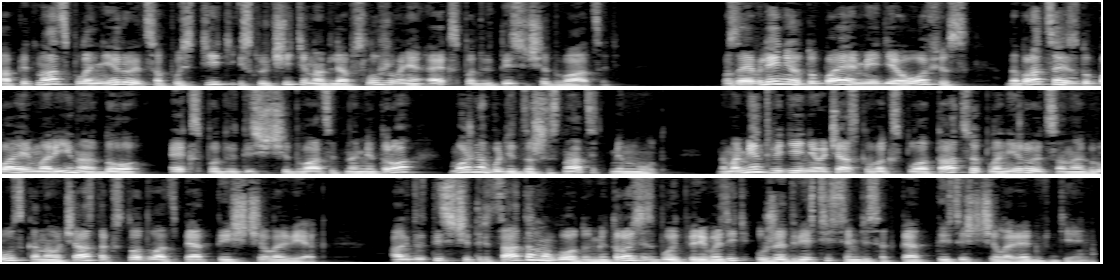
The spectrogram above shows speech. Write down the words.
а 15 планируется пустить исключительно для обслуживания Экспо 2020. По заявлению Дубая Медиа Офис, добраться из Дубая Марина до Экспо 2020 на метро можно будет за 16 минут. На момент введения участка в эксплуатацию планируется нагрузка на участок в 125 тысяч человек, а к 2030 году метро здесь будет перевозить уже 275 тысяч человек в день.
